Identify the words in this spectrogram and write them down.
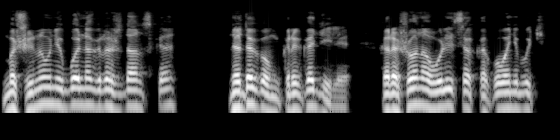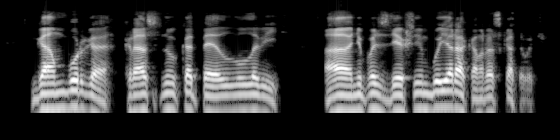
Машина у них больно гражданская. На таком крокодиле. Хорошо на улицах какого-нибудь Гамбурга красную капеллу ловить, а не по здешним буеракам раскатывать.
